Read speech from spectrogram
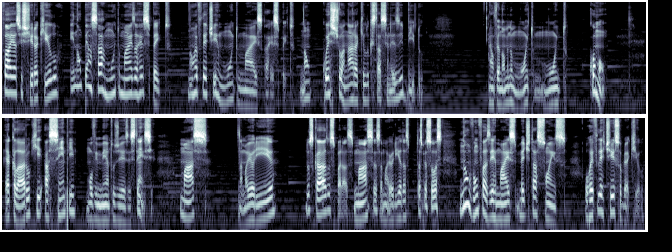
vai assistir aquilo e não pensar muito mais a respeito, não refletir muito mais a respeito, não questionar aquilo que está sendo exibido. É um fenômeno muito, muito comum. É claro que há sempre movimentos de resistência, mas, na maioria dos casos, para as massas, a maioria das, das pessoas não vão fazer mais meditações ou refletir sobre aquilo,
